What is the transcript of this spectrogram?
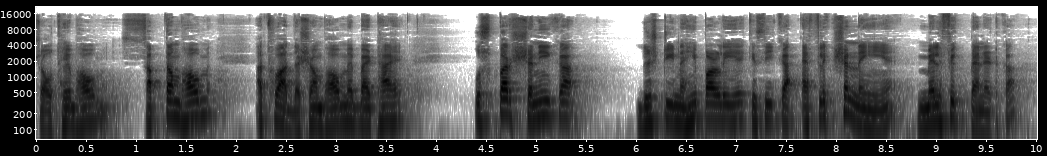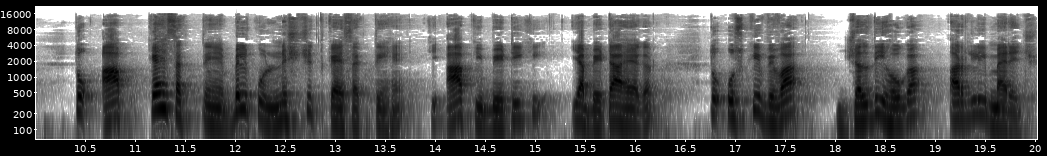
चौथे भाव में, सप्तम भाव में, अथवा दशम भाव में बैठा है, उस पर शनि का दृष्टि नहीं पड़ रही है, किसी का एफ्लिक्शन नहीं है मेल्फिक प्लैनेट का। तो आप कह सकते हैं, बिल्कुल निश्चित कह सकते हैं कि आपकी बेटी की या बेटा है अगर तो उसकी विवाह जल्दी होगा अर्ली मैरिज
